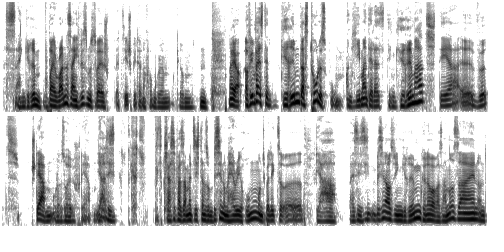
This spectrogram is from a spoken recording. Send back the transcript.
Was ist ein Grimm? Wobei Ron es eigentlich wissen müsste, weil er erzählt später noch vom Grimm. Grimm. Hm. Naja, auf jeden Fall ist der Grimm das Todesohm. Und jemand, der das, den Grimm hat, der äh, wird sterben oder soll sterben. Ja, die Klasse versammelt sich dann so ein bisschen um Harry rum und überlegt so, äh, ja, weiß nicht, sieht ein bisschen aus wie ein Grimm, könnte aber was anderes sein. Und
